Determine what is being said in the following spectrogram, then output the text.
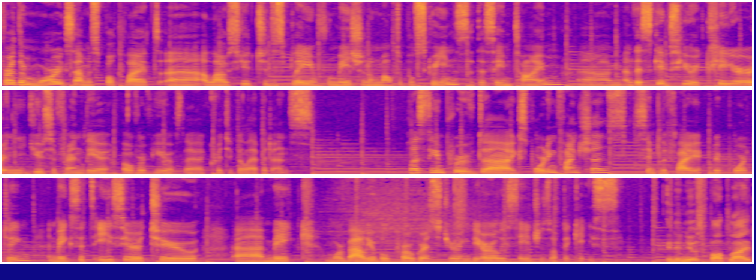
Furthermore, XAMN Spotlight uh, allows you to display information on multiple screens at the same time, um, and this gives you a clear and user-friendly overview of the critical evidence. Plus the improved uh, exporting functions simplify reporting and makes it easier to uh, make more valuable progress during the early stages of the case. In the new Spotlight,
